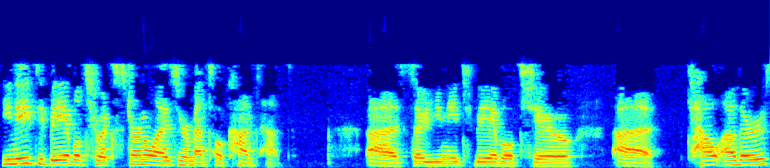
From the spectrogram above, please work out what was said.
you need to be able to externalize your mental content. Uh, so you need to be able to uh, tell others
